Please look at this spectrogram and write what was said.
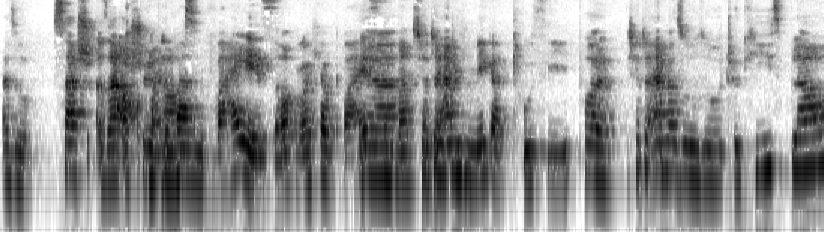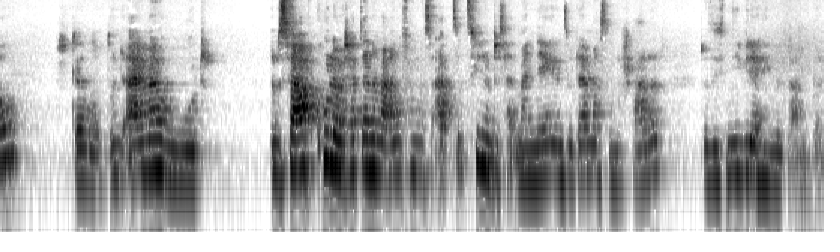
Also sah, sah auch schön Meine aus. waren weiß, auch weil ich habe weiß Ja, gemacht. ich hatte einen- mega Tussi. Voll. Ich hatte einmal so, so türkisblau Stimmt. und einmal rot. Und es war auch cool, aber ich habe dann immer angefangen, das abzuziehen und das hat meinen Nägeln so dermaßen geschadet, dass ich nie wieder hingegangen bin.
